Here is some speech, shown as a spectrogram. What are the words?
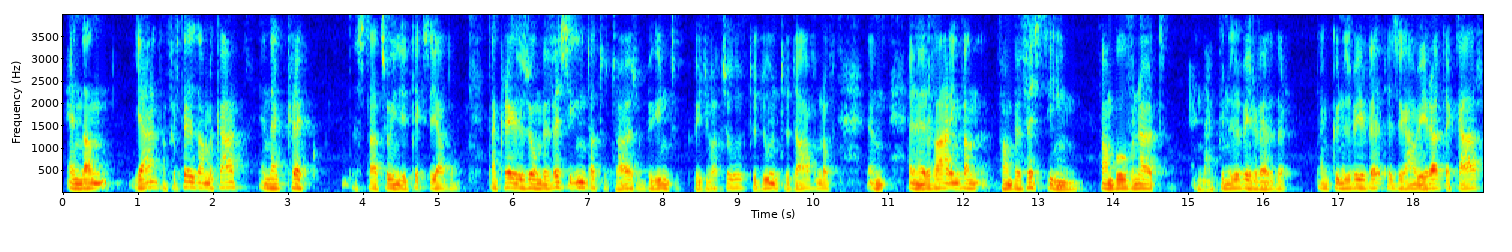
En dan, ja, dan vertellen ze aan elkaar. En dan krijg dat staat zo in de teksten, ja, dan, krijgen ze zo'n bevestiging dat het huis begint, weet je wat, zo te doen, te daveren. Of een, een ervaring van, van bevestiging van bovenuit. En dan kunnen ze weer verder. Dan kunnen ze weer verder. Ze gaan weer uit elkaar.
